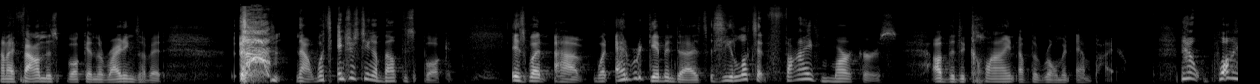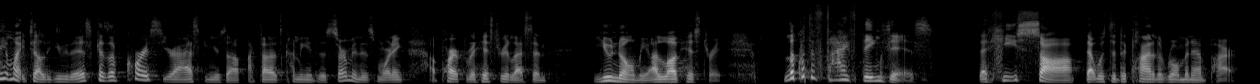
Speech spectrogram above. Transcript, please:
and I found this book and the writings of it. now, what's interesting about this book is what, uh, what Edward Gibbon does is he looks at five markers of the decline of the Roman Empire. Now, why am I telling you this? Because, of course, you're asking yourself, I thought I was coming into a sermon this morning, apart from a history lesson. You know me, I love history. Look what the five things is that he saw that was the decline of the Roman Empire.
